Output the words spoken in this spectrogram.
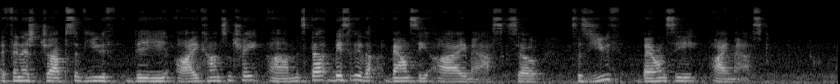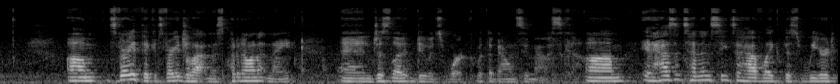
I finished Drops of Youth, the eye concentrate. Um, it's basically the bouncy eye mask. So it says Youth Bouncy Eye Mask. Um, it's very thick, it's very gelatinous. Put it on at night and just let it do its work with the bouncy mask. Um, it has a tendency to have like this weird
